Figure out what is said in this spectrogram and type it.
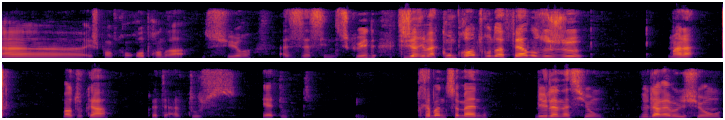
Euh, et je pense qu'on reprendra sur Assassin's Creed si j'arrive à comprendre ce qu'on doit faire dans ce jeu. Voilà. En tout cas, à tous et à toutes très bonne semaine. Vive la nation, vive la révolution.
